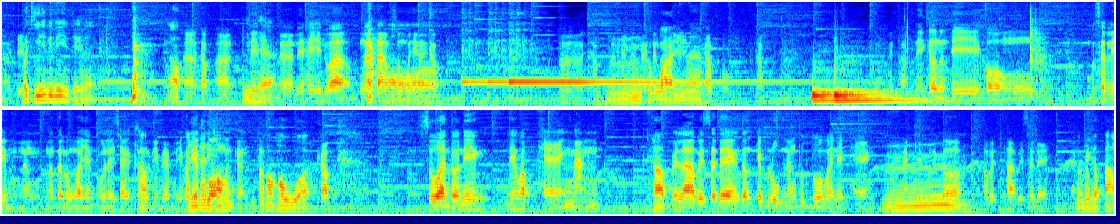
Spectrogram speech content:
อ่าโอเค เมื่อกี้ที่พี่ได้ยินเสียงนะ อ้าวอ่าครับอ่าอันนี้แถะเอ่อนี่ให้เห็นว่าหน้าตาทรงเป็นยังไงครับอ่าครับอืมเป็นเป็นกังวานดีมาก ครับผมครับนะครับนี่เครื่องดนตรีของมุสลิมหนังหนังตะลุงวายันกูเลยใช้เครื่องดนตรีแบบนี้อัเขานเรีนี้ยกก็กที่ลองของเหมือนกันครัที่บของคอวัวครับ ส่วนตัวนี้เรียกว่าแผงหนัง ครับ เวลาไปแสดงต้องเก็บรูปหนังทุกตัวไว้ในแผงอืม นะเก็บแล้วก็เอาไปพาไปแสดงะมันเป็นคกรับระเป๋า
